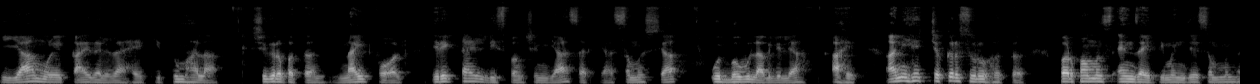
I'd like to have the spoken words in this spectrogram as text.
यामुळे काय झालेलं आहे, की तुम्हाला शीघ्रपतन, नाईट फॉल्ट, इरेक्टाईल डिस्फंक्शन यासारख्या समस्या उद्भवू लागलेल्या आहेत. आणि हे चक्र सुरू होतं. परफॉर्मन्स एन्झायटी म्हणजे संबंध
